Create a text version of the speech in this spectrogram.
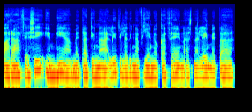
παράθεση η μία μετά την άλλη, δηλαδή να βγαίνει ο καθένας να λέει μετά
